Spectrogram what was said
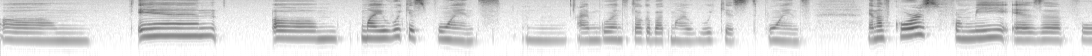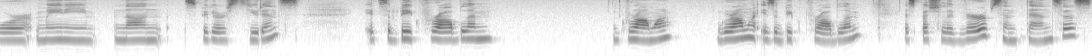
Um, and um, my weakest points mm, i'm going to talk about my weakest points and of course, for me, as for many non-speaker students, it's a big problem. Grammar, grammar is a big problem, especially verbs and tenses,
